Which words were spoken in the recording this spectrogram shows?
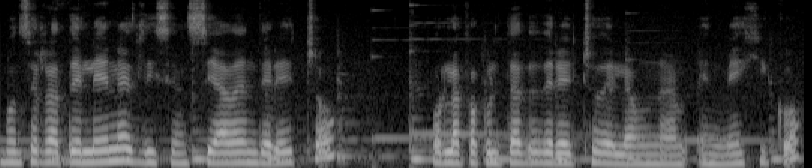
Monserrat Elena es licenciada en Derecho por la Facultad de Derecho de la UNAM en México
